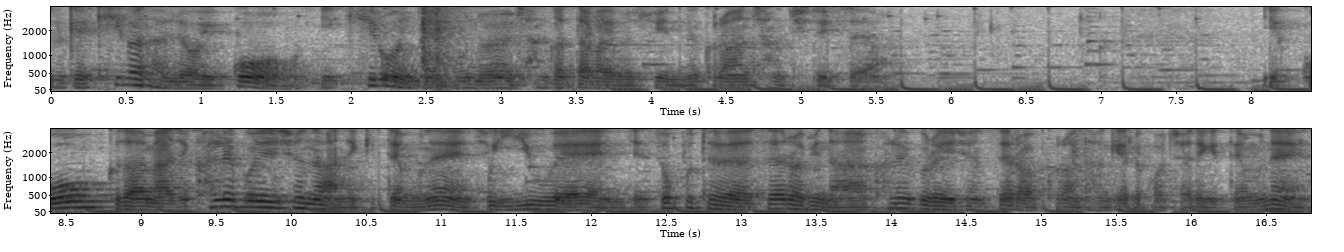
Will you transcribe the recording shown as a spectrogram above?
이렇게 키가 달려 있고 이 키로 이제 문을 잠갔다가 열 수 있는 그런 장치도 있어요. 있고 그 다음에 아직 칼리브레이션을 안 했기 때문에 지금 이후에 이제 소프트웨어 셋업이나 칼리브레이션 셋업 그런 단계를 거쳐야 되기 때문에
